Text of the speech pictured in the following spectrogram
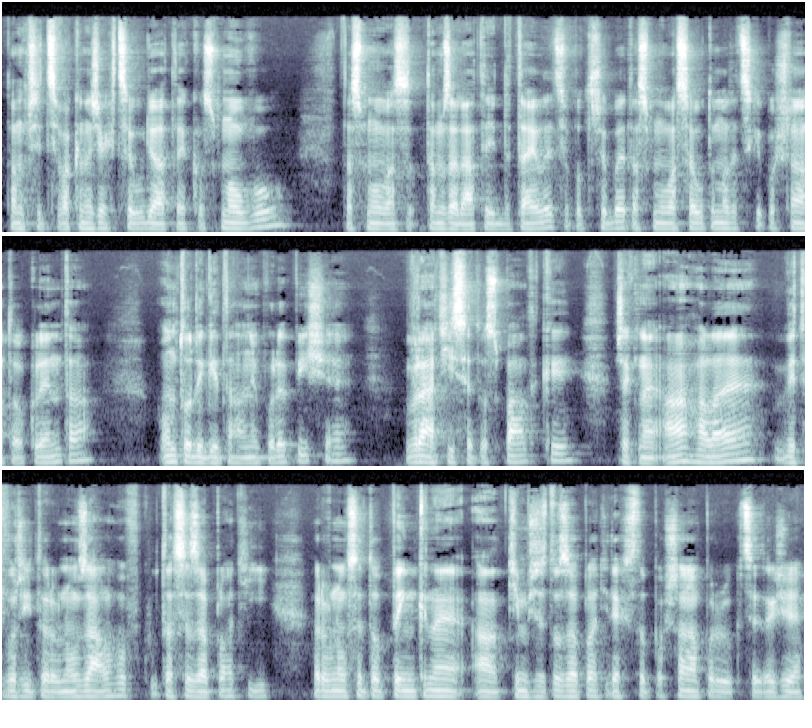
tam si cvakne, že chce udělat jako smlouvu, ta smlouva, tam zadá ty detaily, co potřebuje, ta smlouva se automaticky pošle na toho klienta, on to digitálně podepíše, vrátí se to zpátky, řekne, a hele, vytvoří to rovnou zálohovku, ta se zaplatí, rovnou se to pinkne a tím, že se to zaplatí, tak se to pošle na produkci, takže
